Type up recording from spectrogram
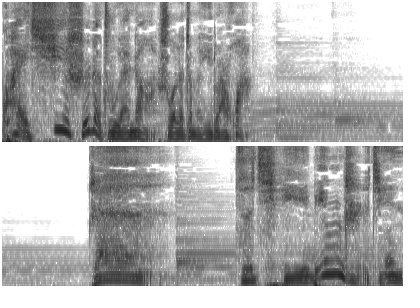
快七十的朱元璋说了这么一段话：“朕自起兵至今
